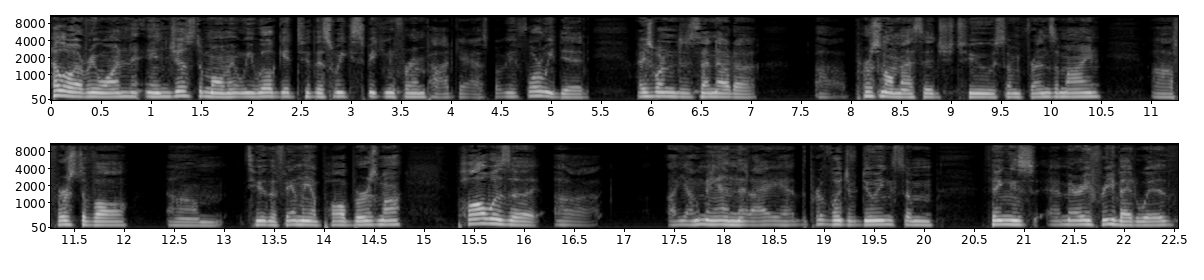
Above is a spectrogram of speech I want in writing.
Hello, everyone. In just a moment, we will get to this week's Speaking for Him podcast. But before we did, I just wanted to send out a, a personal message to some friends of mine. Uh, first of all, um, to the family of Paul Burzma. Paul was a, a a young man that I had the privilege of doing some things at Mary Free Bed with,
